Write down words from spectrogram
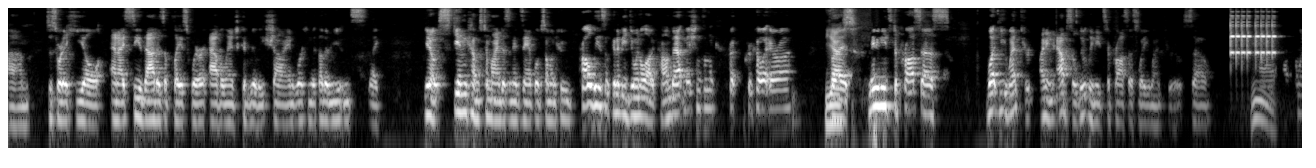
um, to sort of heal. And I see that as a place where Avalanche could really shine, working with other mutants. Like, you know, Skin comes to mind as an example of someone who probably isn't going to be doing a lot of combat missions in the Krakoa era. Yes. maybe needs to process what he went through. I mean, absolutely needs to process what he went through. So. Mm.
